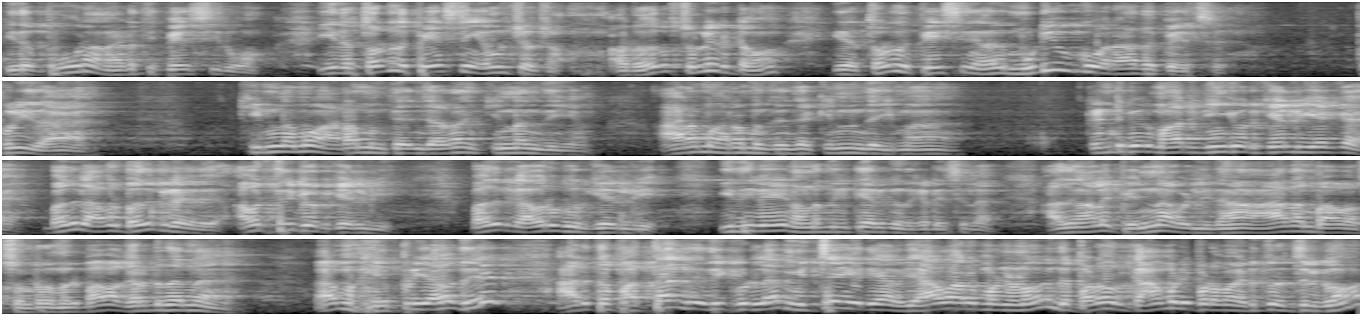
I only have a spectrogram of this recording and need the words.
இதை பூரா நடத்தி பேசிடுவோம். இதை தொடர்ந்து பேசினீங்கன்னு சொல்லிச்சோம் அவர் வந்து சொல்லிக்கிட்டோம் இதை தொடர்ந்து பேசி முடிவுக்கு வராத பேச்சு. புரியுதா? கிண்ணமும் அறமும் தெரிஞ்சாதான் கிண்ணம் தெரியும் அறமும் அறமும் தெரிஞ்சா கிண்ணம் தெரியுமா ரெண்டு பேரும் மாறி நீங்கள் ஒரு கேள்வி கேட்க. பதில் அவர் பதில் கிடையாது. அவர் திருப்பி ஒரு கேள்வி. பதிலுக்கு அவருக்கு ஒரு கேள்வி. இதுவே நடந்துக்கிட்டே இருக்குது கடைசியில். அதனால இப்போ என்ன வழினா ஆதம் பாபா சொல்கிற மாதிரி. பாபா கரெக்டு தானே? ஆமாம் எப்படியாவது அடுத்த பத்தாம் தேதிக்குள்ள மிச்ச ஏரியா வியாபாரம் பண்ணணும். இந்த படம் ஒரு காமெடி படமாக எடுத்து வச்சிருக்கோம்.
